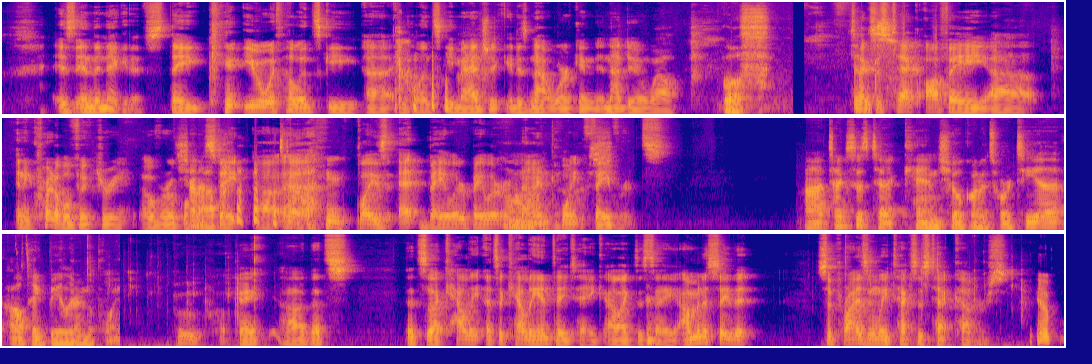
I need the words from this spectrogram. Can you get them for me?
is in the negatives. They even with Hilinski uh, and Hilinski magic, it is not working and not doing well. Oof. Texas Tech off a uh, an incredible victory over Oklahoma State. Uh, plays at Baylor. Baylor are Oh my nine point favorites. Uh, Texas Tech can choke on a tortilla. I'll take Baylor in the point. Ooh, okay. Uh, that's that's a cali- that's a caliente take. I like to say. I'm going to say that surprisingly Texas Tech covers. Yep.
